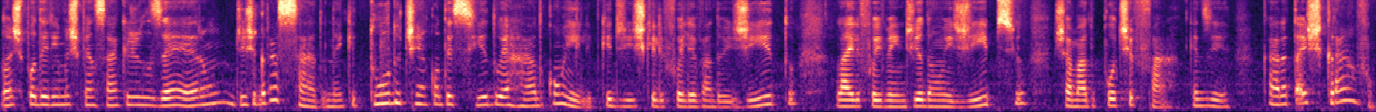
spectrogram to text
nós poderíamos pensar que José era um desgraçado, né? que tudo tinha acontecido errado com ele, porque diz que ele foi levado ao Egito, lá ele foi vendido a um egípcio chamado Potifar. Quer dizer, o cara está escravo.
